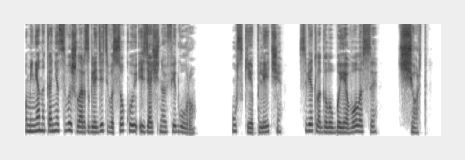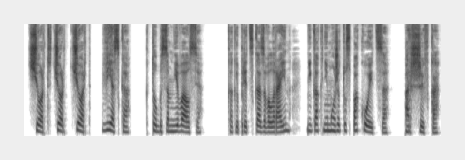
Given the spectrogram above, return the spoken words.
у меня наконец вышло разглядеть высокую изящную фигуру узкие плечи, светло-голубые волосы. Чёрт, чёрт, чёрт, чёрт, веско, кто бы сомневался. Как и предсказывал Раин, никак не может успокоиться. Паршивка.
